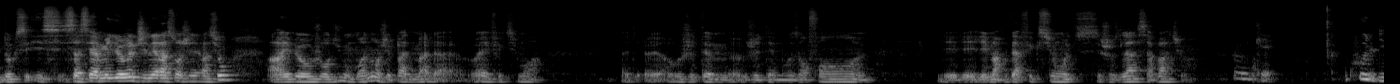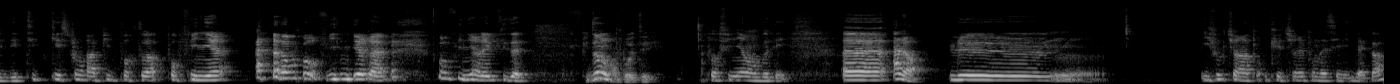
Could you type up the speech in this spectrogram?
donc c'est, ça s'est amélioré de génération en génération. Arrivé aujourd'hui, où moi, non, j'ai pas de mal à, ouais, effectivement, à- à- au je t'aime, je t'aime aux enfants, les, les, les marques d'affection et toutes ces choses-là, ça va, tu vois. Ok. Cool. J'ai des petites questions rapides pour toi pour finir, pour finir, pour finir l'épisode. Donc. en beauté. Pour finir en beauté. Euh, alors, le... il faut que tu, que tu répondes assez vite, d'accord?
